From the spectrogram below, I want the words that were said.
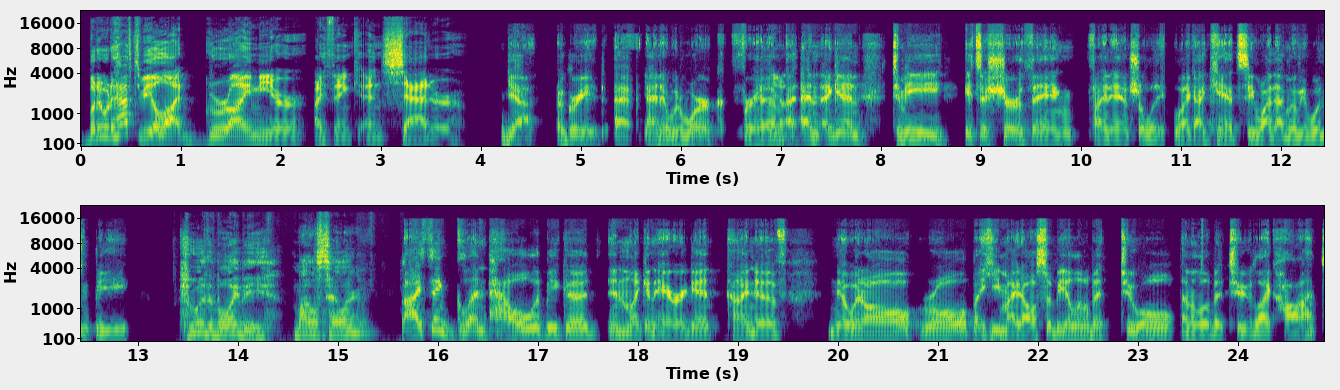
But it would have to be a lot grimier, I think, and sadder. Yeah, agreed. And, and it would work for him. Yeah. And again, to me, it's a sure thing financially. Like I can't see why that movie wouldn't be. Who would the boy be? Miles Teller? I think Glen Powell would be good in like an arrogant kind of know-it-all role, but he might also be a little bit too old and a little bit too like hot.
